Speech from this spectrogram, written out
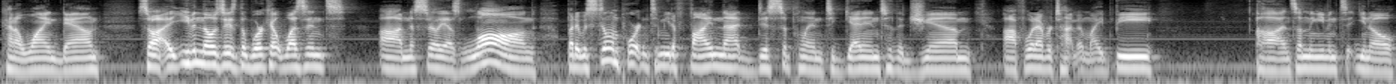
kind of wind down. So I, even those days, the workout wasn't um, necessarily as long, but it was still important to me to find that discipline to get into the gym uh, for whatever time it might be. Uh, and something even to, you know,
